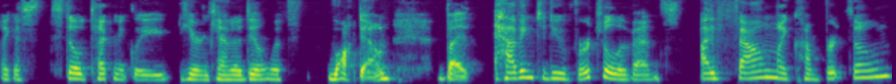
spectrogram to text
I guess, still technically here in Canada dealing with lockdown, but having to do virtual events, I found my comfort zone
